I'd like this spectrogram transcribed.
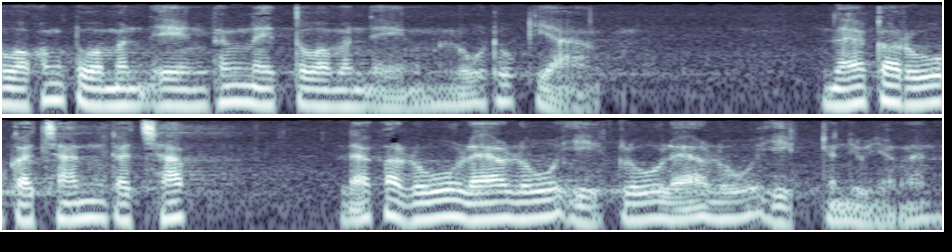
ตัวของตัวมันเอง ทั้งในตัวมันเองรู้ทุกอย่าง แล้วก็รู้กระชั้นกระชับ แล้วก็รู้แล้วรู้อีกรู้แล้วรู้อีกกันอยู่อย่างนั้น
